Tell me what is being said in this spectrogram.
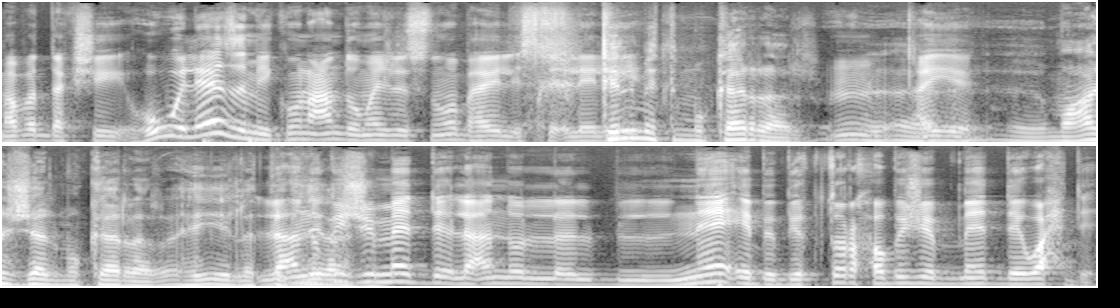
ما بدك شيء هو لازم يكون عنده مجلس نواب هاي الاستقلالية كلمة مكرر مم، آه، هي. آه، معجل مكرر هي لأنه بيجي مادة لأنه ال- ال- النائب بيقترحه بيجي بمادة واحدة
